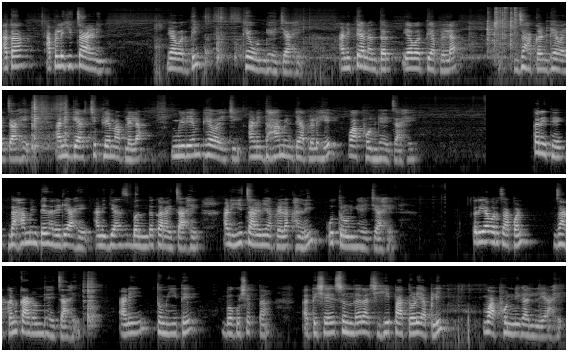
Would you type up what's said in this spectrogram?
आता आपल्याला ही चाळणी यावरती ठेवून घ्यायची आहे. आणि त्यानंतर यावरती आपल्याला झाकण ठेवायचं आहे. आणि गॅसची फ्लेम आपल्याला मीडियम ठेवायची आणि दहा मिनटे आपल्याला हे वाफवून घ्यायचं आहे. तर इथे दहा मिनटे झालेली आहे आणि गॅस बंद करायचा आहे आणि ही चाळणी आपल्याला खाली उतरून घ्यायची आहे. तर यावरच आपण झाकण काढून घ्यायचं आहे. आणि तुम्ही इथे बघू शकता अतिशय सुंदर अशी ही पातोळी आपली वाफून निघालेली आहे.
